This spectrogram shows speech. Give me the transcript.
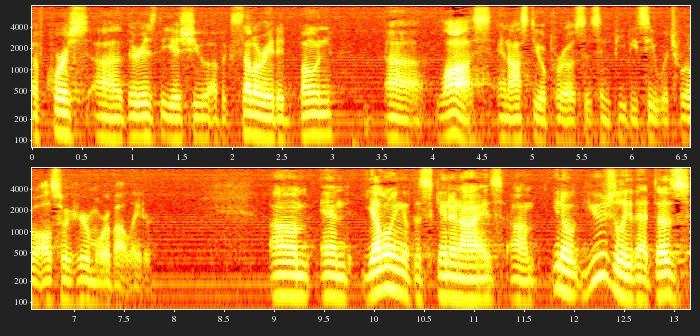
of course, uh, there is the issue of accelerated bone uh, loss and osteoporosis in PBC, which we'll also hear more about later. Um, and yellowing of the skin and eyes, um, you know, usually that does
